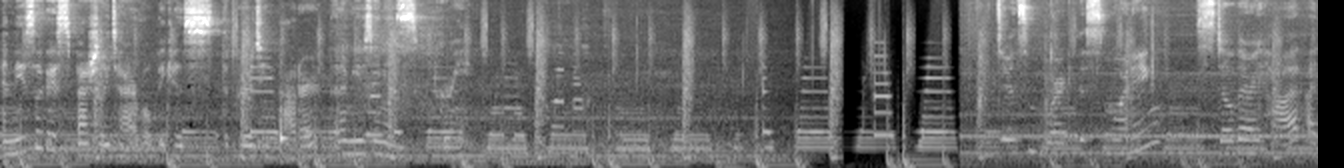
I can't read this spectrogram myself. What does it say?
And these look especially terrible because the protein powder that I'm using is green. I'm doing some work this morning. Still very hot. I,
